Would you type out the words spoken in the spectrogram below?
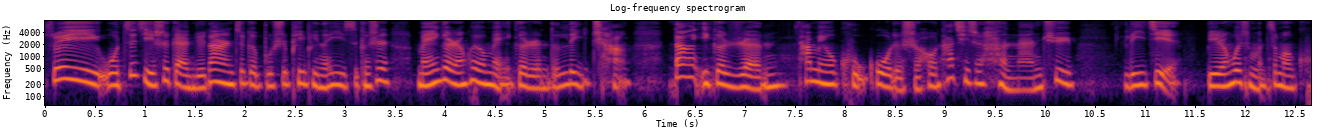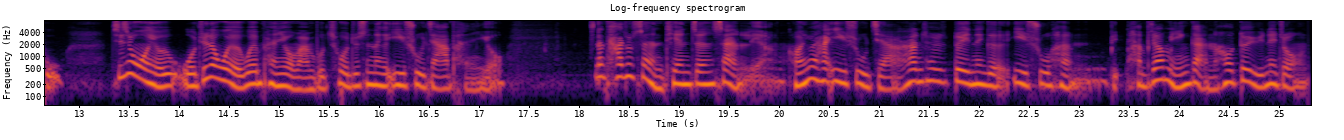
所以我自己是感觉，当然这个不是批评的意思，可是每一个人会有每一个人的立场。当一个人他没有苦过的时候，他其实很难去理解别人为什么这么苦。其实我有，我觉得我有一位朋友蛮不错，就是那个艺术家朋友。那他就是很天真善良，好，因为他艺术家，他就是对那个艺术很很比较敏感，然后对于那种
